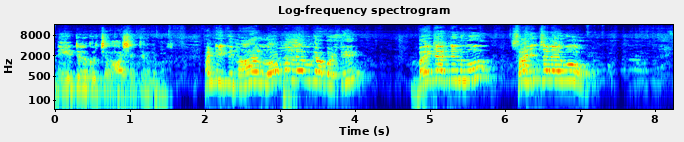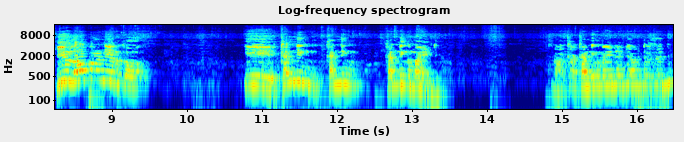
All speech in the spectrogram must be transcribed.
నీ ఇంటిని కూర్చొని ఆసక్తి మనసు అంటే ఇవి నా లోపల లేవు కాబట్టి బయట నువ్వు సహించలేవు. ఈ లోపల నేను ఈ cunning cunning cunning mind. Cunning mind అంటే ఏమంటారు దాన్ని?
